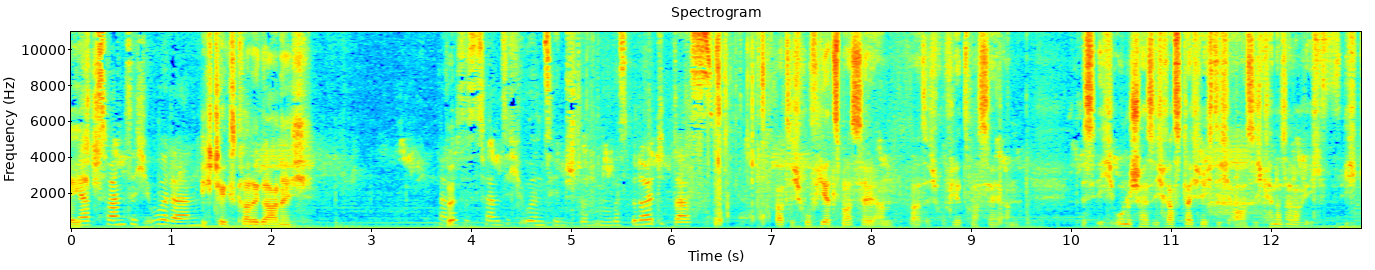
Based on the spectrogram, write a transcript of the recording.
Ja, Echt? 20 Uhr dann. Ich check's gerade gar nicht. Dann ist es 20 Uhr in 10 Stunden. Was bedeutet das? Warte, ich rufe jetzt Marcel an. Warte, ich rufe jetzt Marcel an. Ist ich ohne Scheiß, ich rast gleich richtig aus. Ich kann das einfach, ich, ich,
